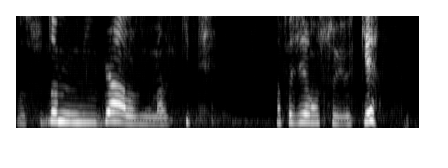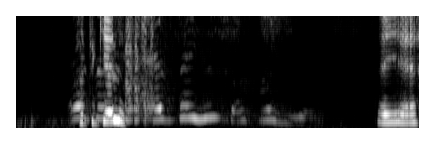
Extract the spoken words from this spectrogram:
O suda mide alınmaz. Git. Ne yapacaksın o suyu? Gel. Hadi gelin. Evde yüz daha iyi. Eye.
